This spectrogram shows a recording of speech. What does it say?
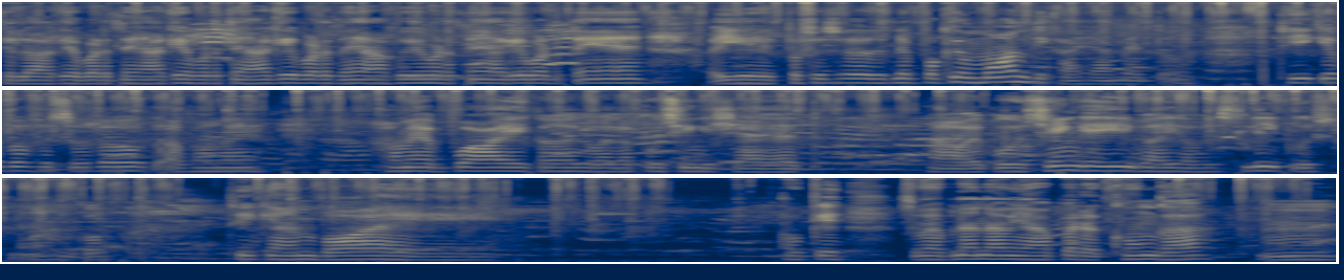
चलो, आगे बढ़ते हैं, आगे बढ़ते हैं, आगे बढ़ते हैं, आगे बढ़ते हैं, आगे बढ़ते हैं। ये प्रोफेसर ने पोकेमॉन दिखाया हमें तो। ठीक है प्रोफेसर लोग, अब हमें हमें बॉय गर्ल वाला पूछेंगे शायद। हाँ भाई पूछेंगे ही भाई ऑब्वियसली पूछना है हमको। ठीक है हम बॉय ओके सो मैं अपना नाम यहाँ पर रखूँगा। हम्म,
